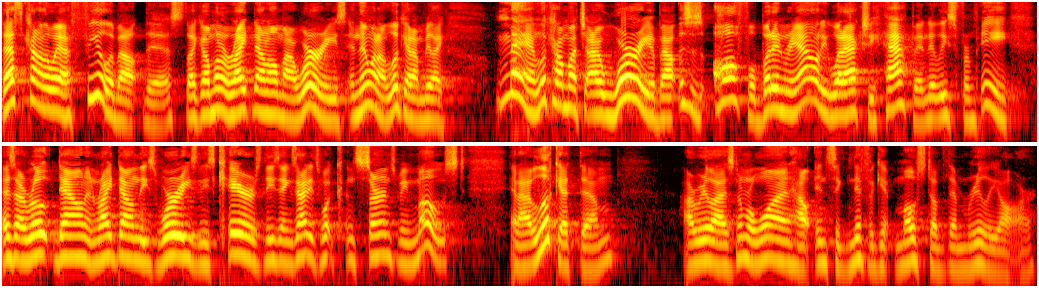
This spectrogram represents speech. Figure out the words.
that's kind of the way I feel about this. Like, I'm going to write down all my worries, and then when I look at it, I'm be like, man, look how much I worry about. This is awful. But in reality, what actually happened, at least for me, as I wrote down and write down these worries and these cares and these anxieties, what concerns me most, and I look at them, I realize number one, how insignificant most of them really are.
